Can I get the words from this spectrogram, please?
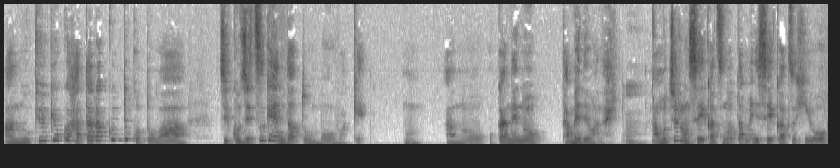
あの究極働くってことは自己実現だと思うわけ、うん、あのお金のためではない、うん。まあ、もちろん生活のために生活費を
